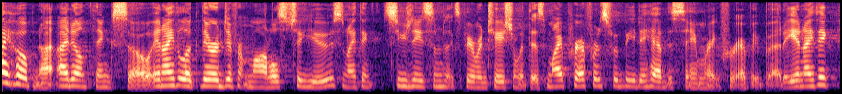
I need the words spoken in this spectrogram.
I, I hope not. I don't think so. And I look, there are different models to use, and I think you need some experimentation with this. My preference would be to have the same rate for everybody. And I think,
